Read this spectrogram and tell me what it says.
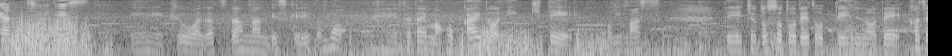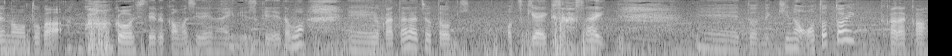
やっちーです、えー、今日は雑談なんですけれども、えー、ただいま北海道に来ております。でちょっと外で撮っているので風の音が ゴーゴーしてるかもしれないんですけれども、えー、よかったらちょっとお付き合いください。えっ、とね昨日おとといからか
